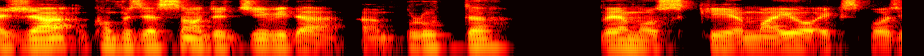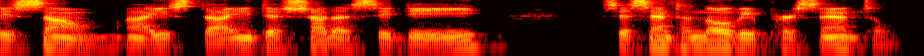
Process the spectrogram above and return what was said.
Já a composição de dívida bruta, vemos que a maior exposição está em taxada CDI, 69%,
